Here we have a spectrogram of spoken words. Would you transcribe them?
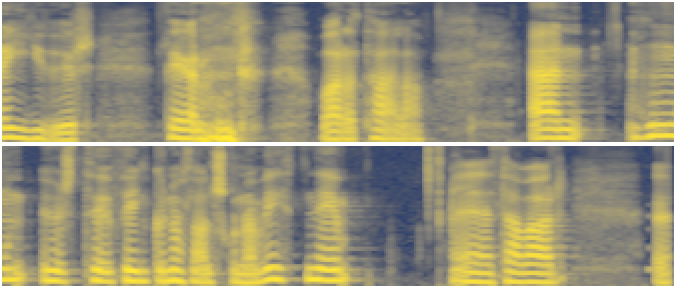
reyður þegar hún var að tala en hún, veist, þau fengur náttúrulega alls konar vittni e, það var e,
